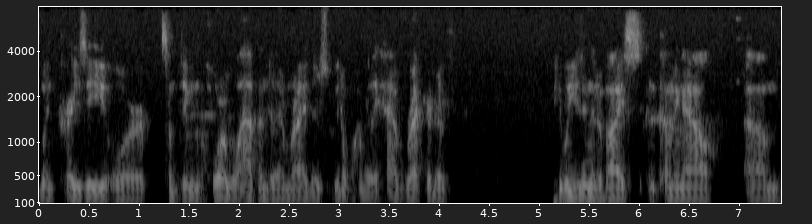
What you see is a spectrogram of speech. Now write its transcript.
went crazy or something horrible happened to them, right? There's we don't really have record of people using the device and coming out um,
